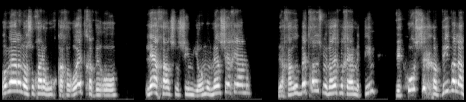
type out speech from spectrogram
אומר לנו השולחן ערוך ככה, רואה את חברו לאחר שלושים יום, אומר שהחיינו. לאחר י"ב חודש מברך בחיי המתים, והוא שחביב עליו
